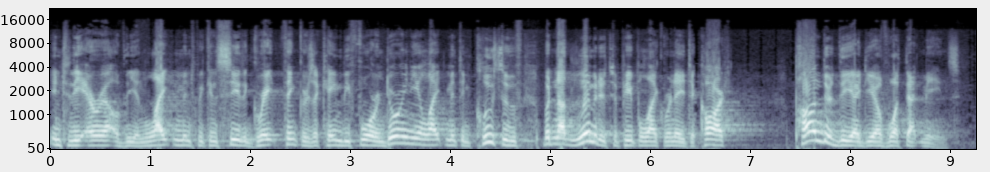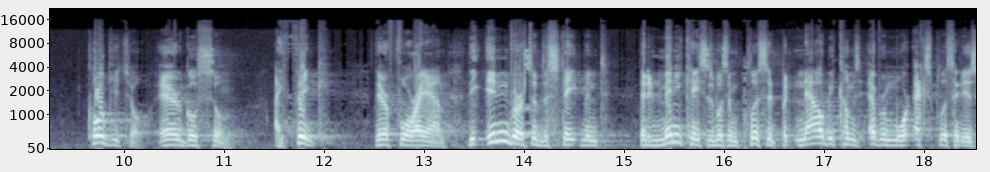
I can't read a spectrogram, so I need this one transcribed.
into the era of the Enlightenment, we can see the great thinkers that came before and during the Enlightenment, inclusive but not limited to people like Rene Descartes, pondered the idea of what that means. Cogito, ergo sum. I think, therefore I am. The inverse of the statement that in many cases was implicit but now becomes ever more explicit is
